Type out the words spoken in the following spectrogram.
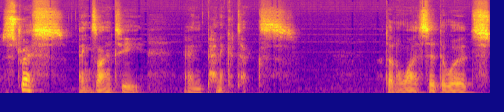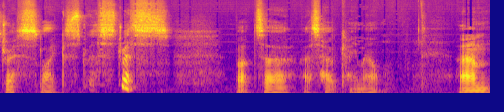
stress, anxiety, and panic attacks. I don't know why I said the word stress, like stress, stress, but uh, that's how it came out. Um,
